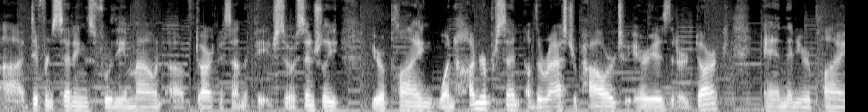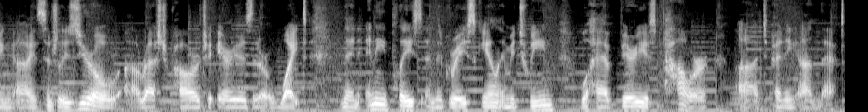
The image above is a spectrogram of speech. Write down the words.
uh, different settings for the amount of darkness on the page. So essentially, you're applying 100% of the raster power to areas that are dark, and then you're applying uh, essentially zero uh, raster power to areas that are white. And then any place in the grayscale in between will have various power uh, depending on that.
